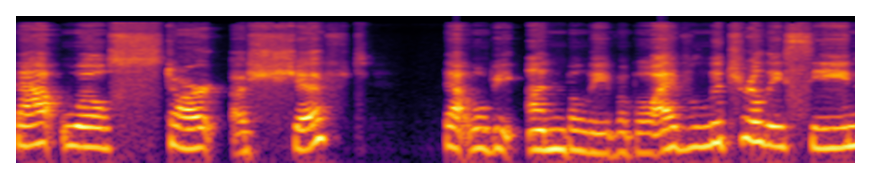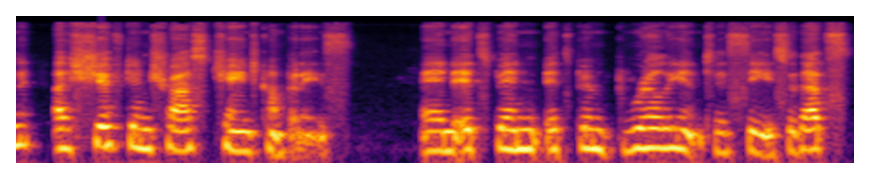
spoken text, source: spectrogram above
that will start a shift that will be unbelievable. I've literally seen a shift in trust change companies and it's been it's been brilliant to see. So that's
